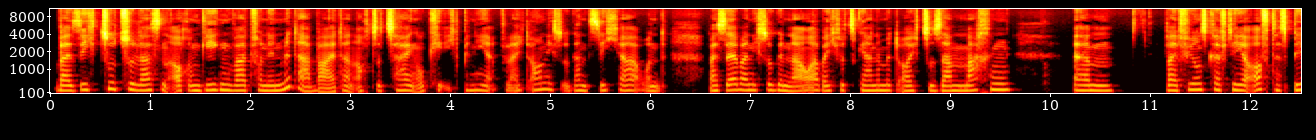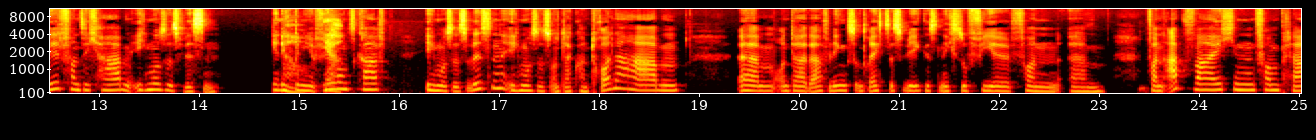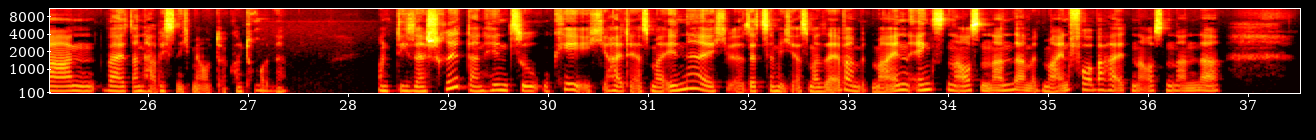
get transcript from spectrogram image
bei sich zuzulassen, auch im Gegenwart von den Mitarbeitern, auch zu zeigen, okay, ich bin hier vielleicht auch nicht so ganz sicher und weiß selber nicht so genau, aber ich würde es gerne mit euch zusammen machen. Ähm, weil Führungskräfte ja oft das Bild von sich haben, ich muss es wissen. Genau, ich bin hier Führungskraft, ja. ich muss es wissen, ich muss es unter Kontrolle haben. Ähm, und da darf links und rechts des Weges nicht so viel von, ähm, von abweichen vom Plan, weil dann habe ich es nicht mehr unter Kontrolle. Mhm. Und dieser Schritt dann hin zu, okay, ich halte erstmal inne, ich setze mich erstmal selber mit meinen Ängsten auseinander, mit meinen Vorbehalten auseinander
